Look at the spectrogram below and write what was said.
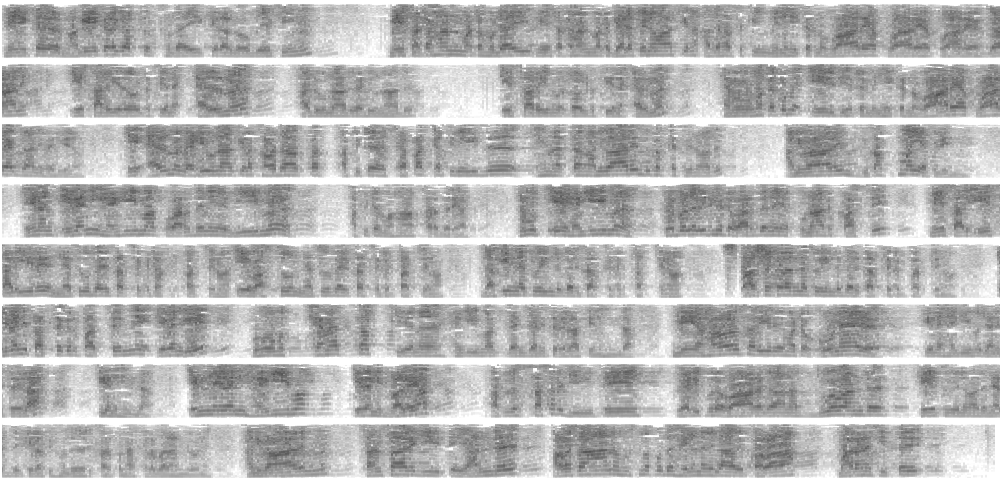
මේක මගේ කරගත්තොත් හොඳයි කියලා ලෝභයකින් මේ සටහන් මට හොඳයි මේ සටහන් මට ගැළපෙනවා කියන අදහසකින් මෙනෙහි කරන වාරයක් වාරයක් වාරයක් ගානේ ඒ ශරීර වලට තියෙන ඇල්ම අඩු වුණාද වැඩි වුණාද? ඒ ශරීර වලට තියෙන ඇල්ම හැම මොහොතකම ඒ විදිහට මෙනෙහි කරන වාරයක් වාරයක් ගානේ වැඩි වෙනවා. ඒ ඇල්ම වැඩි වුණා කියලා කවදාකවත් අපිට සැපක් ඇති වෙයිද එහෙම නැත්නම් අනිවාර්යෙන් දුකක් ඇති වෙනවද අනිවාර්යෙන් දුකක්මයි ඇති වෙන්නේ එහෙනම් එවැනි හැඟීමක් වර්ධනය වීම අපිට මහා කරදරයක්. නමුත් ඒ හැඟීම ප්‍රබල විදිහට වර්ධනය වුණාට පස්සේ මේ ශරී ඒ ශරීරය නැතුව බැරි තත්යකට අපිටපත් වෙනවා. ඒ වස්තුන් නැතුව බැරි තත්යකටපත් වෙනවා. දකින්න නැතුව ඉන්න බැරි තත්යකටපත් වෙනවා. ස්පර්ශ කරන්න නැතුව ඉන්න බැරි තත්යකටපත් වෙනවා. එවැනි තත්යකටපත් වෙන්නේ එවැනිගේ බොහොම කැමැත්තක් කියන හැඟීමක් දැන් ජනිත වෙලා තියෙන හින්දා මේ අහවල් ශරීරය මට ඕනෑය කියන හැඟීම ජනිත වෙලා තියෙන හින්දා එන්න එවැනි හැඟීමක් එවැනි බලයක් අපිව සසර ජීවිතේ වැඩිපුර වාර ගාණක් දුවවන්න හේතු වෙනවද නැද්ද කියලා අපි හොඳට කල්පනා කරලා බලන්න ඕනේ. අනිවාර්යෙන්ම සංසාර ජීවිතේ යන්න අවසාන හුස්ම පොද හෙළන වෙලාවේ පවා මරණ චිත්තේ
